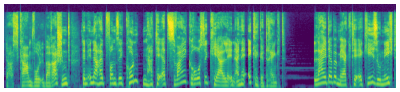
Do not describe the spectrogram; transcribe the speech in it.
Das kam wohl überraschend, denn innerhalb von Sekunden hatte er zwei große Kerle in eine Ecke gedrängt. Leider bemerkte er Kesu nicht,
